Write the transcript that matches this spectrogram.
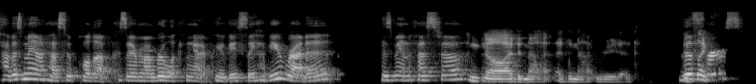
have his manifesto pulled up because I remember looking at it previously. Have you read it? His manifesto? no, I did not. I did not read it. The It's like- first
